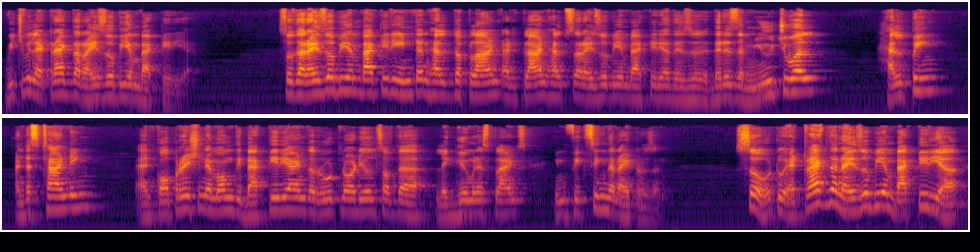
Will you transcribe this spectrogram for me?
which will attract the rhizobium bacteria. So the rhizobium bacteria in turn help the plant and plant helps the rhizobium bacteria. There is a, there is a mutual helping, understanding and cooperation among the bacteria and the root nodules of the leguminous plants in fixing the nitrogen. So to attract the rhizobium bacteria,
